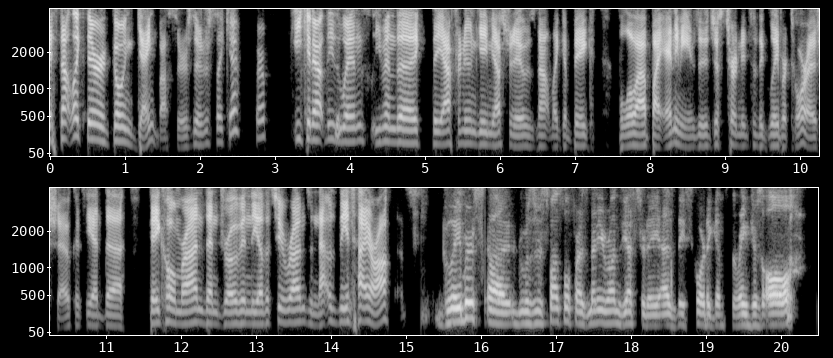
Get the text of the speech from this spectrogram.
it's not like they're going gangbusters. They're just like, yeah, we're eking out these wins. Even the the afternoon game yesterday was not like a big blowout by any means. It just turned into the Gleyber Torres show because he had the big home run, then drove in the other two runs, and that was the entire offense. Gleyber uh, was responsible for as many runs yesterday as they scored against the Rangers all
